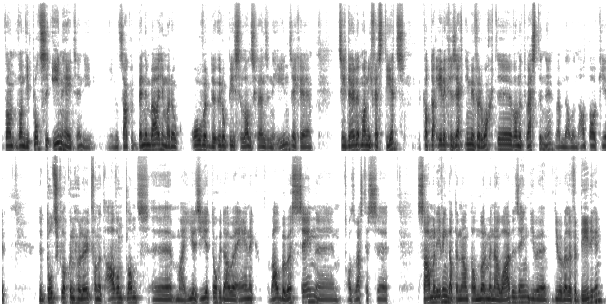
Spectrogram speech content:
van, van die plotse eenheid, hè, die niet noodzakelijk binnen België, maar ook over de Europese landsgrenzen heen zich, uh, zich duidelijk manifesteert ik had dat eerlijk gezegd niet meer verwacht uh, van het Westen. Hè. We hebben al een aantal keer de doodsklokkengeluid geluid van het avondland. Uh, maar hier zie je toch dat we eigenlijk wel bewust zijn, uh, als westerse samenleving, dat er een aantal normen en waarden zijn die we, die we willen verdedigen.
